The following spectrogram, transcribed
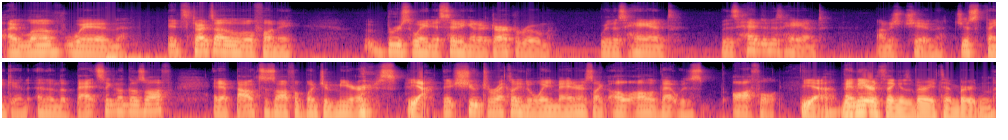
I love when it starts out a little funny. Bruce Wayne is sitting in a dark room with his hand, with his head in his hand, on his chin, just thinking, and then the bat signal goes off, and it bounces off a bunch of mirrors Yeah. that shoot directly into Wayne Manor. It's like, oh, all of that was awful. Yeah. The And mirror then- thing is very Tim Burton.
